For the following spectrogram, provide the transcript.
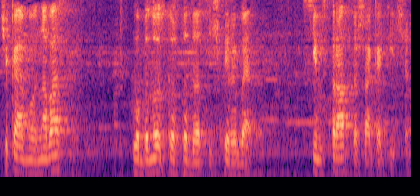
Чекаємо на вас. Лобановського 124Б. Сім страв та Шака Кічен.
